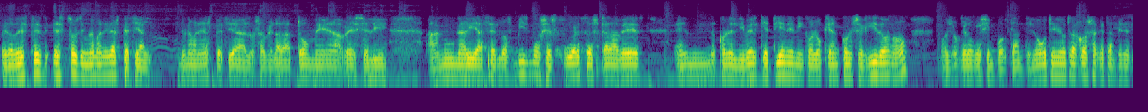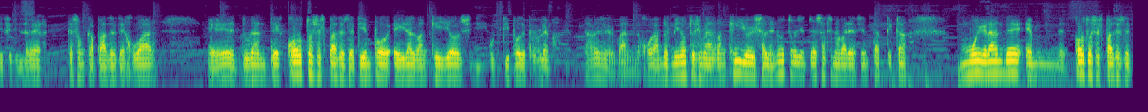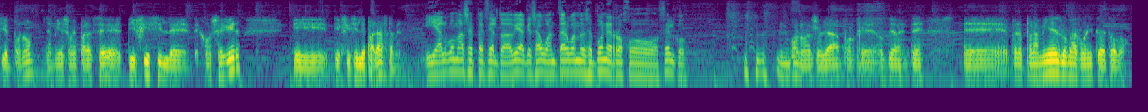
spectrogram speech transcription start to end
pero de este, estos de una manera especial, de una manera especial, o sea, ver a Tome, a Vesely, a Nunari hacer los mismos esfuerzos cada vez, con el nivel que tienen y con lo que han conseguido, ¿no? Pues yo creo que es importante. Luego tiene otra cosa que también es difícil de ver, que son capaces de jugar eh, durante cortos espacios de tiempo e ir al banquillo sin ningún tipo de problema. ¿Sabes? Van, juegan dos minutos y van al banquillo y salen otro y entonces hace una variación táctica muy grande en cortos espacios de tiempo, ¿no? a mí eso me parece difícil de, de conseguir y difícil de parar también. Y algo más especial todavía, que es aguantar cuando se pone rojo Celco. bueno, eso ya, porque obviamente, eh, pero para mí es lo más bonito de todo,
